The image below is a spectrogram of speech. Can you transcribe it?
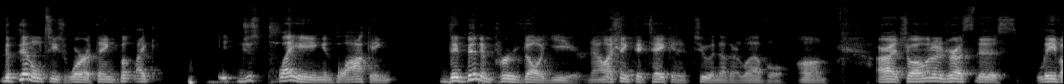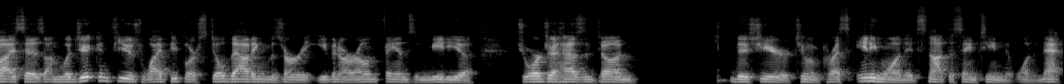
the penalties were a thing, but like it, just playing and blocking, they've been improved all year. Now I think they've taken it to another level. Um, all right, so I want to address this. Levi says, I'm legit confused why people are still doubting Missouri, even our own fans and media. Georgia hasn't done this year to impress anyone. It's not the same team that won in that.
